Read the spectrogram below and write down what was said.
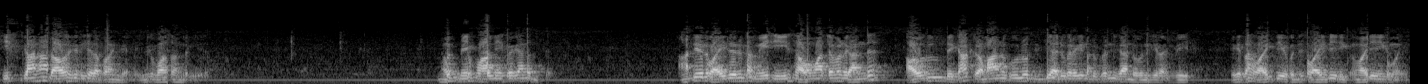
30 ගානක් දවසකට ඉස්සලා පටන් ගන්න. මේක වාසන්න කියලා. මොකද මේ පාලනය කරගන්න බෑ. අන්තිමට වෛද්‍යවරුන්ට මේ සීනි සමමතමට ගන්න අවුරුදු දෙකක් ක්‍රමානුකූලව දිග්ග අඩු කරගෙන අඩු කරගෙන ගන්න ඕනේ කියලා මේ. ඒක තමයි වෛද්‍ය උපදෙස් වෛද්‍ය වෛද්‍ය නිකමයි.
